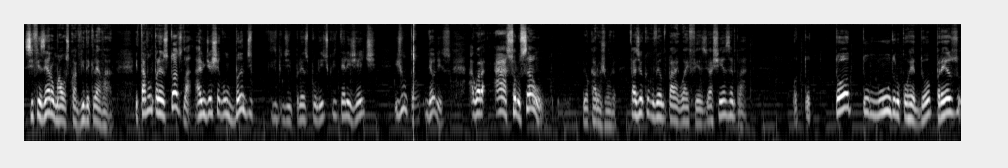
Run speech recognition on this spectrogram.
Se fizeram maus com a vida que levaram. E estavam presos todos lá. Aí um dia chegou um bando de, de presos políticos inteligente e juntou. Deu nisso. Agora, a solução, meu caro Júnior, fazer o que o governo do Paraguai fez. Eu achei exemplar. Botou todo mundo no corredor preso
